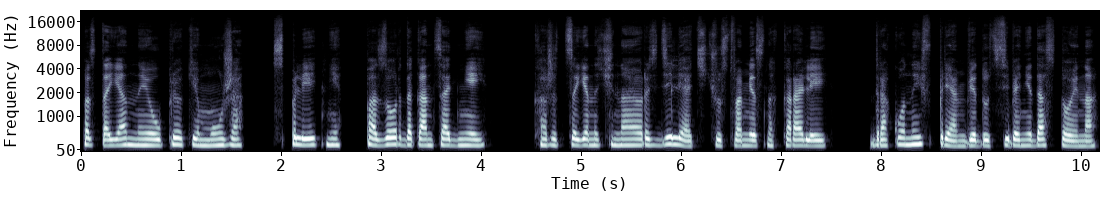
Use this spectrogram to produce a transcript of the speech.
Постоянные упреки мужа, сплетни, позор до конца дней. Кажется, я начинаю разделять чувства местных королей. Драконы и впрямь ведут себя недостойно.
